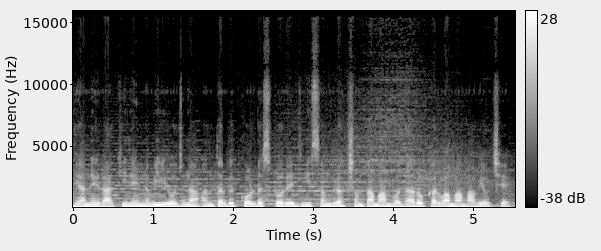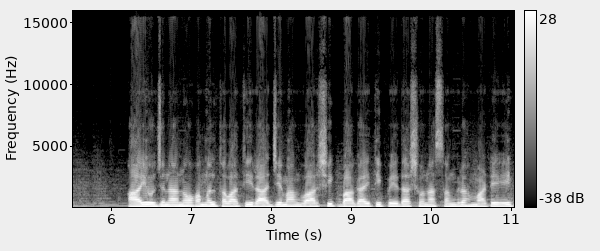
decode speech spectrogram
ધ્યાને રાખીને નવી યોજના અંતર્ગત કોલ્ડ સ્ટોરેજની સંગ્રહ ક્ષમતામાં વધારો કરવામાં આવ્યો છે. આ યોજનાનો અમલ થવાથી રાજ્યમાં વાર્ષિક બાગાયતી પેદાશોના સંગ્રહ માટે એક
